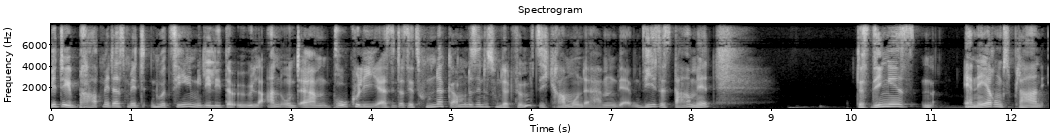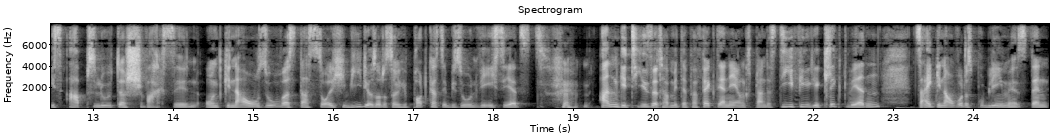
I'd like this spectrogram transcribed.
bitte brat mir das mit nur 10 Milliliter Öl an und ähm, Brokkoli, äh, sind das jetzt 100 Gramm oder sind das 150 Gramm und ähm, wie ist es damit? Das Ding ist, ein Ernährungsplan ist absoluter Schwachsinn und genau sowas, dass solche Videos oder solche Podcast-Episoden, wie ich sie jetzt angeteasert habe mit der perfekte Ernährungsplan, dass die viel geklickt werden, zeigt genau, wo das Problem ist. Denn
